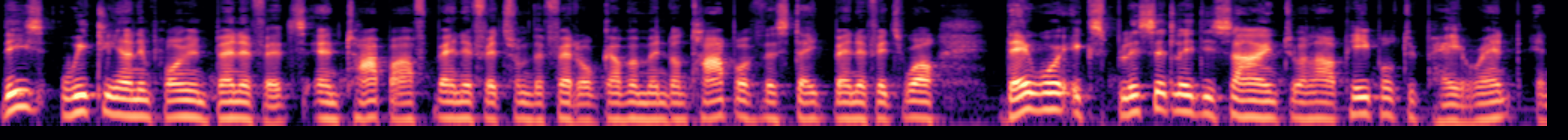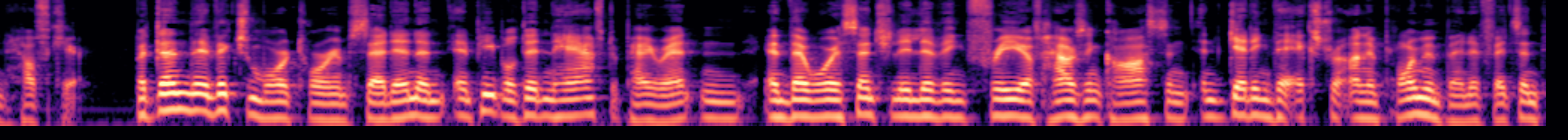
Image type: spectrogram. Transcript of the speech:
These weekly unemployment benefits and top off benefits from the federal government on top of the state benefits, well, they were explicitly designed to allow people to pay rent and health care. But then the eviction moratorium set in, and, and people didn't have to pay rent, and, and they were essentially living free of housing costs and, and getting the extra unemployment benefits. And,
